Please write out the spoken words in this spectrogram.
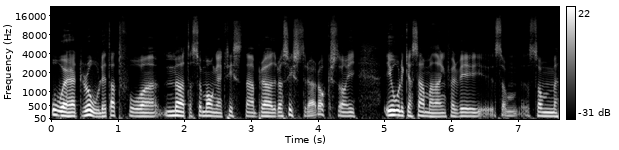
oerhört roligt att få möta så många kristna bröder och systrar också i, i olika sammanhang för vi som, som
